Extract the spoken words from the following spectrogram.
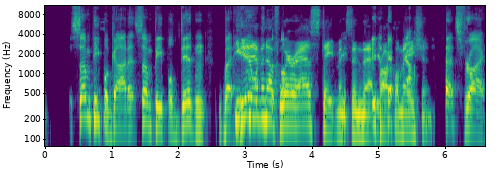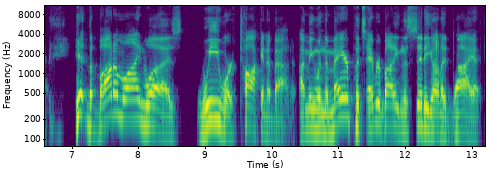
some people got it, some people didn't. But you didn't have enough whereas statements in that proclamation. That's right. Hit the bottom line was we were talking about it. I mean, when the mayor puts everybody in the city on a diet,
